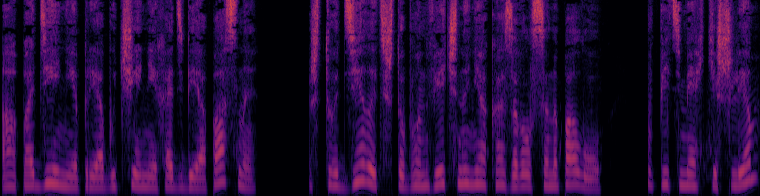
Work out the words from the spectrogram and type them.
А падения при обучении ходьбе опасны? Что делать, чтобы он вечно не оказывался на полу? Купить мягкий шлем?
